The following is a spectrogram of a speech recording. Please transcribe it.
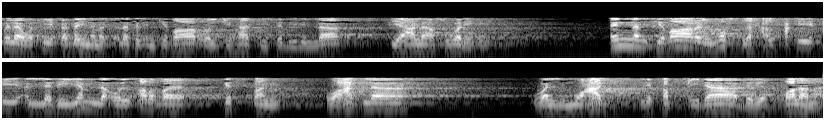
صلة وثيقة بين مسألة الانتظار والجهاد في سبيل الله في أعلى صوره. إن انتظار المصلح الحقيقي الذي يملأ الأرض قسطا وعدلا والمعد لقطع دابر الظلمة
